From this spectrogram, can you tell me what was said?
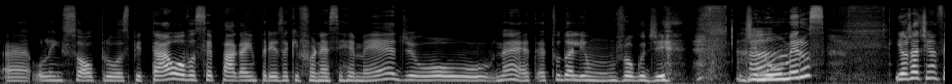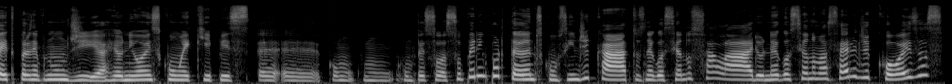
ah, o lençol para o hospital, ou você paga a empresa que fornece remédio, ou, né? É tudo ali um jogo de, de Aham. números. E eu já tinha feito, por exemplo, num dia, reuniões com equipes, eh, eh, com, com, com pessoas super importantes, com sindicatos, negociando salário, negociando uma série de coisas.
